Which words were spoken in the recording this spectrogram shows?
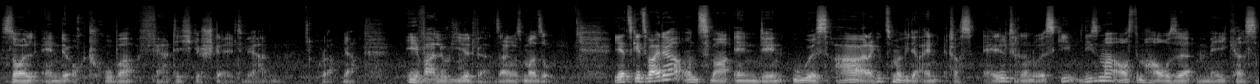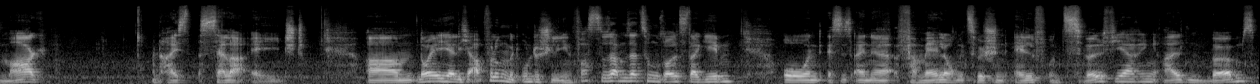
soll Ende Oktober fertiggestellt werden. Oder ja, evaluiert werden, sagen wir es mal so. Jetzt geht es weiter und zwar in den USA. Da gibt es mal wieder einen etwas älteren Whisky, diesmal aus dem Hause Makers Mark und heißt Cellar Aged. Ähm, neue jährliche Abfüllung mit unterschiedlichen Fasszusammensetzungen soll es da geben. Und es ist eine Vermählung zwischen 11- und 12-jährigen alten Bourbons.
